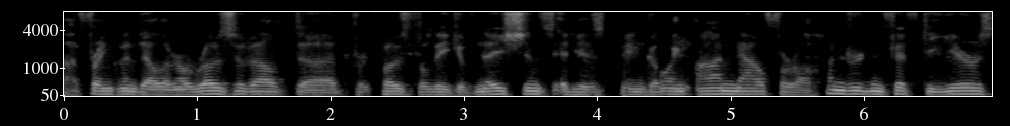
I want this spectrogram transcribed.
uh, Franklin Delano Roosevelt uh, proposed the League of Nations. It has been going on now for 150 years.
